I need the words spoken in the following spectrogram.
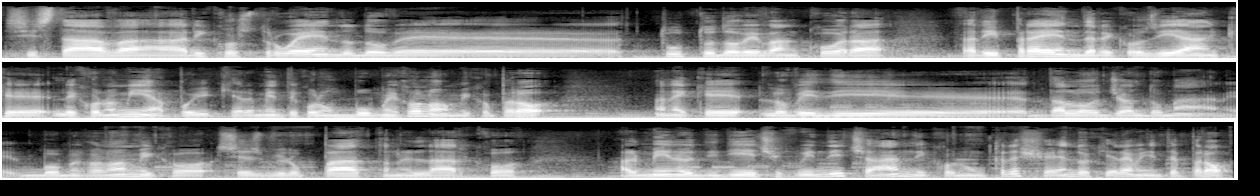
si stava ricostruendo, dove tutto doveva ancora riprendere, così anche l'economia, poi chiaramente con un boom economico, però non è che lo vedi eh, dall'oggi al domani, il boom economico si è sviluppato nell'arco almeno di 10-15 anni con un crescendo chiaramente, però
